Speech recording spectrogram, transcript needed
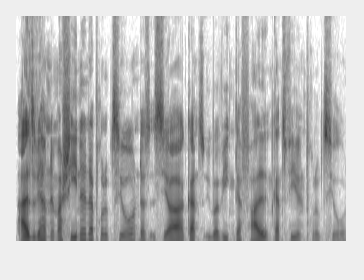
Also wir haben eine Maschine in der Produktion, das ist ja ganz überwiegend der Fall in ganz vielen Produktionen.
